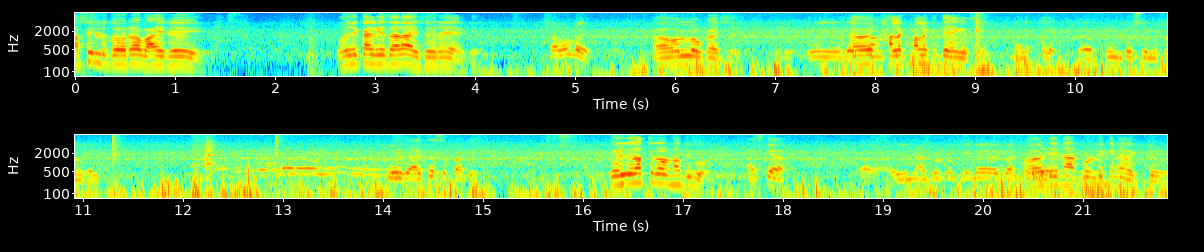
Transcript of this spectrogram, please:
আসিল তো ওরা বাইরে। ওই যে কালকে তারা আইসে ওরা আর কি। ওর লোক আছে ওই খালেক মালেক দেয়া গেছে। মালিক খালেক ফোন করছিল সকালে। আইতাছে যে রাত্রে রওনা দিব। আজকে এই নাটকটা কিনে রাখতে ওই। দিন কিনে রাখতে হবে।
